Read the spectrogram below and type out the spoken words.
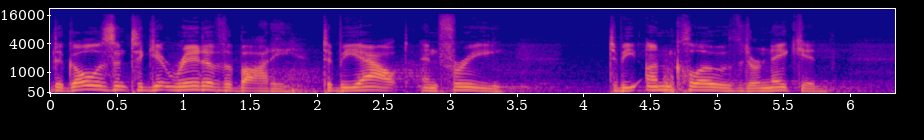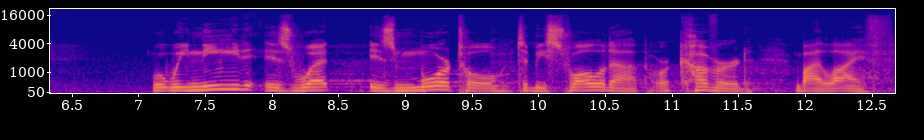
the goal isn't to get rid of the body, to be out and free, to be unclothed or naked. What we need is what is mortal to be swallowed up or covered by life.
